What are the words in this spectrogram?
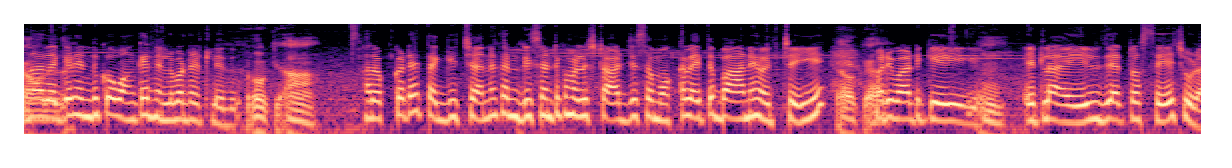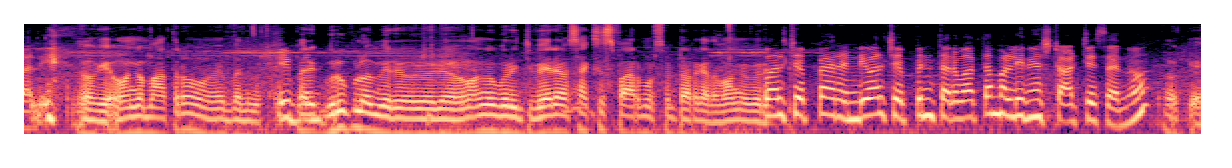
నా దగ్గర ఎందుకో వంకాయ నిలబడట్లేదు. ఓకే. అది ఒక్కటే తగ్గించాను కానీ రీసెంట్గా మళ్ళీ స్టార్ట్ చేసే మొక్కలు అయితే బాగానే వచ్చాయి. మరి వాటికి ఎట్లా ఇల్లు ఎట్లా వస్తాయో చూడాలి. ఓకే వంగ మాత్రం ఇబ్బంది మరి గ్రూప్లో మీరు వంగ గురించి వేరే సక్సెస్ ఫార్మర్స్ ఉంటారు కదా వంగ వాళ్ళు చెప్పారండి వాళ్ళు చెప్పిన తర్వాత మళ్ళీ నేను స్టార్ట్ చేశాను. ఓకే.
